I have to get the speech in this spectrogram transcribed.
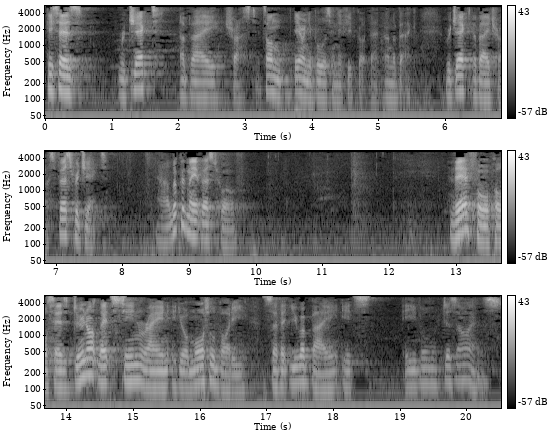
He says, reject, obey, trust. It's on there on your bulletin if you've got that on the back. Reject, obey, trust. First, reject. Uh, look with me at verse 12. Therefore, Paul says, do not let sin reign in your mortal body so that you obey its evil desires.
